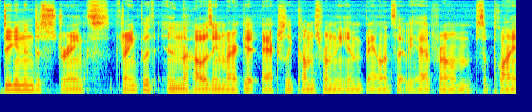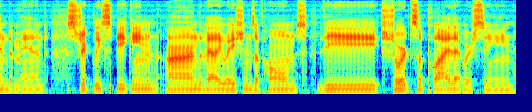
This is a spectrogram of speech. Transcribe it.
Digging into strengths, strength within the housing market actually comes from the imbalance that we have from supply and demand. Strictly speaking, on the valuations of homes, the short supply that we're seeing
